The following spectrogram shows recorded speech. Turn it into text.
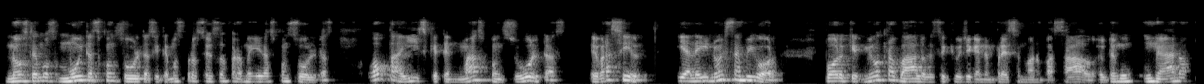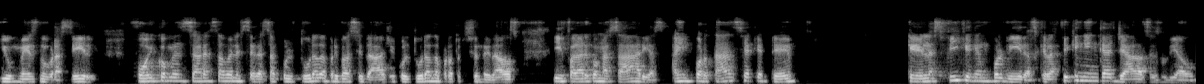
nós temos muitas consultas e temos processos para medir as consultas. O país que tem mais consultas é Brasil, e a lei não está em vigor. Porque meu trabalho, desde que eu cheguei na empresa no ano passado, eu tenho um ano e um mês no Brasil, foi começar a estabelecer essa cultura da privacidade, cultura da proteção de dados e falar com as áreas a importância que tem que elas fiquem envolvidas, que elas fiquem engajadas desde o dia 1.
